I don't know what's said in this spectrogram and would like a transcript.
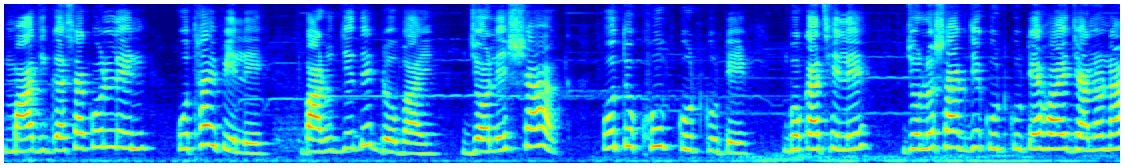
মা জিজ্ঞাসা করলেন, কোথায় পেলে? বারুজ্যেদের ডোবায়। জলের শাক? ও তো খুব কুটকুটে। বোকা ছেলে, জলো শাক যে কুটকুটে হয় জানো না?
